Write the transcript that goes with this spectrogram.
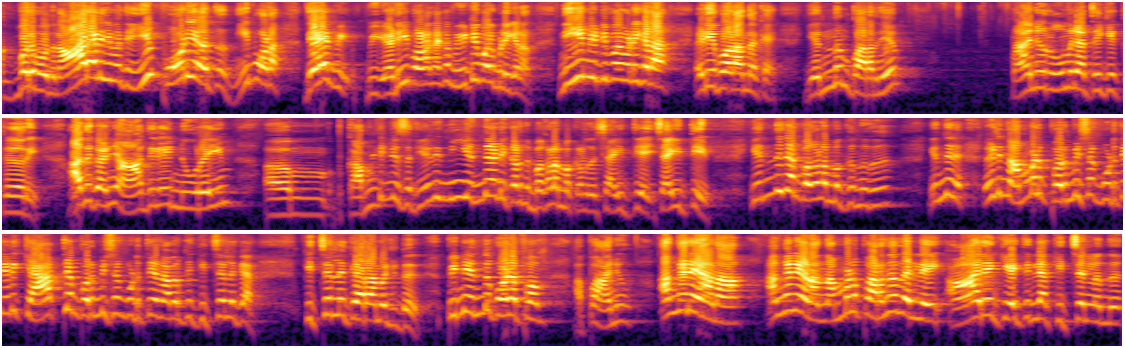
അക്ബർ പോകുന്നു ആരാണ് നീ ഈ പോടിയകത്ത് നീ പോടാ. ദേ എടി പോടാന്നൊക്കെ വീട്ടിൽ പോയി വിളിക്കണം. നീ വീട്ടിൽ പോയി വിളിക്കടാ. എടി പോടാന്നൊക്കെ എന്നും പറഞ്ഞ് അനു റൂമിനകത്തേക്ക് കയറി അത് കഴിഞ്ഞ് ആദിലെയും നൂറയും കംപ്ലീറ്റ് സെറ്റ് നീ എന്തിനാണ് കിടന്ന് ബഹളം വെക്കുന്നത് ശൈത്യ ശൈത്യം. എന്തിനാ ബഹളം വെക്കുന്നത്? എന്തിനാ? എടി നമ്മൾ പെർമിഷൻ കൊടുത്തേടി ക്യാപ്റ്റൻ പെർമിഷൻ കൊടുത്തേണ് അവർക്ക് കിച്ചണിൽ കിച്ചണിൽ കയറാൻ വേണ്ടിയിട്ട് പിന്നെ എന്ത് കുഴപ്പം? അപ്പം അനു അങ്ങനെയാണാ അങ്ങനെയാണോ. നമ്മൾ പറഞ്ഞതല്ലേ ആരെയും കേട്ടില്ല കിച്ചണിലെന്ന്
